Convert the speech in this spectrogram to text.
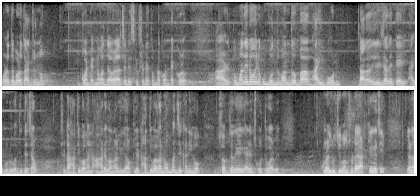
করাতে পারো। তার জন্য কন্ট্যাক্ট নাম্বার দেওয়া আছে ডেসক্রিপশনে তোমরা কন্ট্যাক্ট করো। আর তোমাদেরও এরকম বন্ধুবান্ধব বা ভাই, বোন, দাদা, দিদি যাদেরকে এই আইবুড়ো দিতে চাও, সেটা হাতিবাগান, আহারে বাঙালি আউটলেট হাতিবাগান হোক বা যেখানেই হোক, সব জায়গায় অ্যারেঞ্জ করতে পারবে। আমরা লুচি মাংসটায় আটকে গেছি, এখানে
